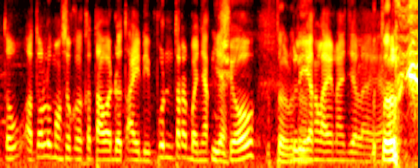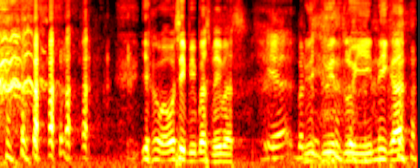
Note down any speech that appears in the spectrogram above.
atau atau lu masuk ke ketawa.id pun ntar banyak Iya, show, betul, beli betul. yang lain aja lah ya. Betul. ya bawa sih bebas bebas. Iya, berarti Duit duit lu ini kan.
